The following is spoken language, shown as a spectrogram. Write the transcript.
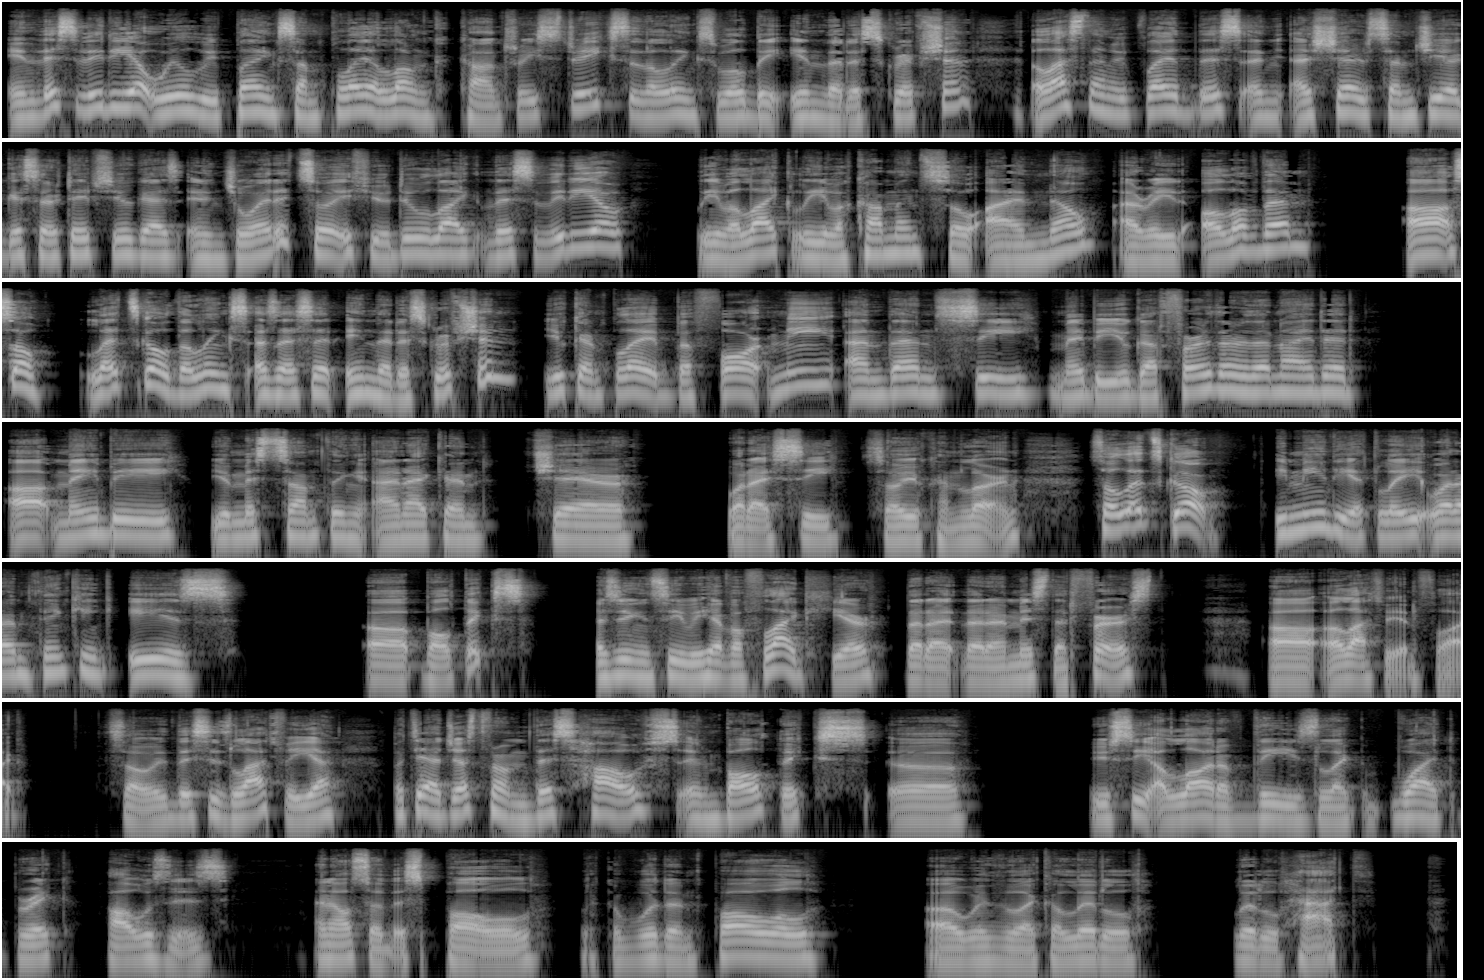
In this video, we'll be playing some play-along country streaks, the links will be in the description. The last time we played this and I shared some GeoGuessr tips, you guys enjoyed it, so if you do like this video, leave a like, leave a comment so I know. I read all of them. Uh, so, let's go, the links as I said in the description, you can play before me and then see, maybe you got further than I did, uh, maybe you missed something and I can share what I see so you can learn. So let's go immediately what I'm thinking is uh, Baltics. As you can see, we have a flag here that I that I missed at first, uh, a Latvian flag. So this is Latvia. But yeah, just from this house in Baltics, uh, you see a lot of these like white brick houses, and also this pole, like a wooden pole, uh, with like a little little hat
